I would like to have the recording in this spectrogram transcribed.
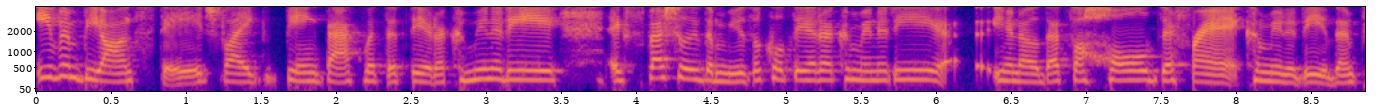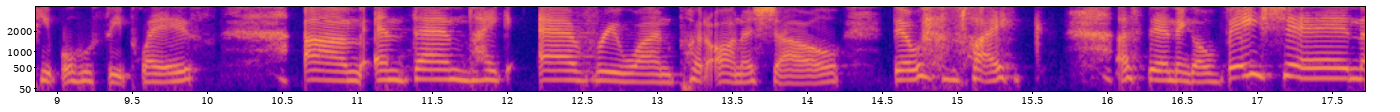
even beyond stage, like being back with the theater community, especially the musical theater community, you know, that's a whole different community than people who see plays. Um, and then, like, everyone put on a show. There was like, a standing ovation,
